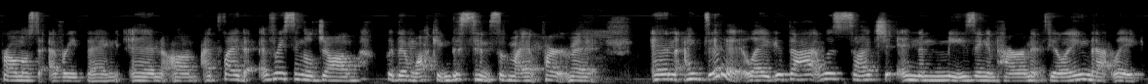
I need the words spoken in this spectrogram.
for almost everything. And um, I applied to every single job within walking distance of my apartment. And I did it. Like, that was such an amazing empowerment feeling that, like,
